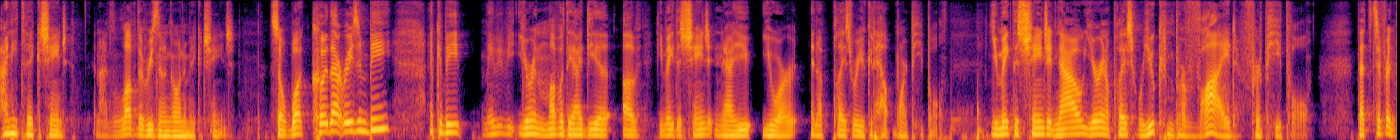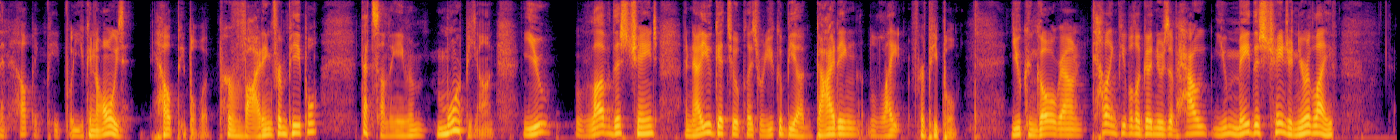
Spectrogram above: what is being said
I need to make a change, and I love the reason I'm going to make a change. So what could that reason be? It could be maybe you're in love with the idea of you make this change and now you, you are in a place where you could help more people. You make this change and now you're in a place where you can provide for people. That's different than helping people. You can always help people, but providing from people, that's something even more beyond. You love this change and now you get to a place where you could be a guiding light for people. You can go around telling people the good news of how you made this change in your life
